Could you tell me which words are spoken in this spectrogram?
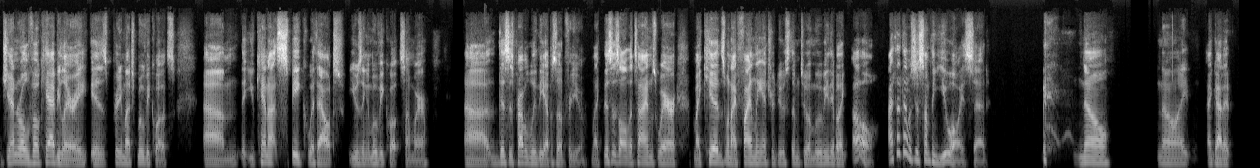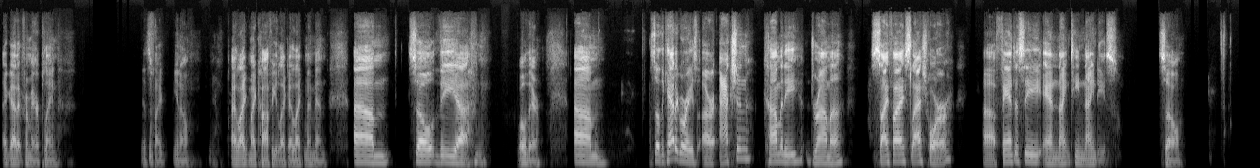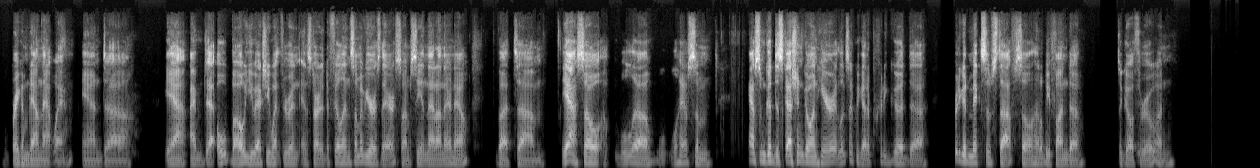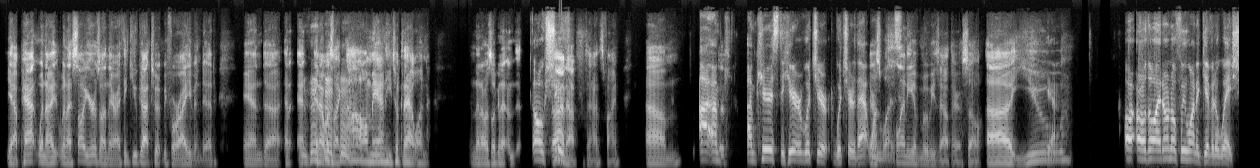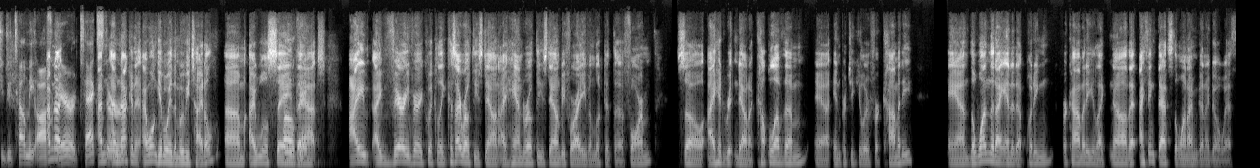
general vocabulary is pretty much movie quotes, um, that you cannot speak without using a movie quote somewhere. Uh, this is probably the episode for you. Like this is all the times where my kids, when I finally introduce them to a movie, they're like, "Oh, I thought that was just something you always said." no, no, I I got it. I got it from Airplane. It's fine. You know, I like my coffee like I like my men. Um, so the uh, whoa there. Um, so the categories are action, comedy, drama, sci-fi slash horror, uh, fantasy, and 1990s. So break them down that way. And uh, yeah, I'm. Oh, Bo, you actually went through and, and started to fill in some of yours there, so I'm seeing that on there now. But um, yeah, so we'll uh, we'll have some have some good discussion going here. It looks like we got a pretty good uh, pretty good mix of stuff, so that'll be fun to to go through. And yeah, Pat, when I when I saw yours on there, I think you got to it before I even did, and uh, and and, and I was like, oh man, he took that one. And then I was looking at oh ah, shoot, no, that's fine. Um, I, I'm I'm curious to hear what your what your that one was. plenty of movies out there. So uh, you. Or, although I don't know if we want to give it away, should you tell me off not- air or text? I'm, or, I'm not gonna. I won't give away the movie title. Um, I will say Oh, okay. that I I very very quickly because I wrote these down. I hand wrote these down before I even looked at the form. So I had written down a couple of them uh, in particular for comedy, and the one that I ended up putting for comedy, like no, that I think that's the one I'm gonna go with,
